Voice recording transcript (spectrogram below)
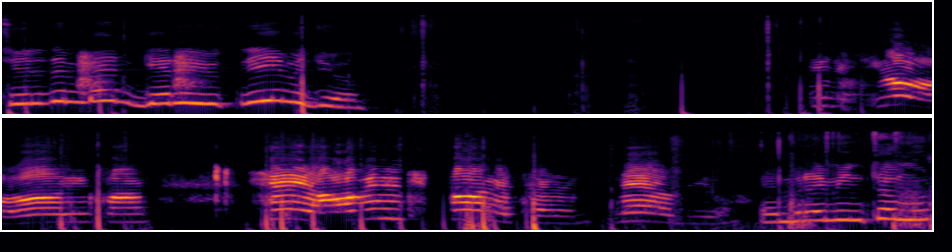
sildim ben geri yükleyeyim mi diyorum. Yok yüklen. Şey abinin ne senin? Ne yazıyor? Emre Mintamur.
